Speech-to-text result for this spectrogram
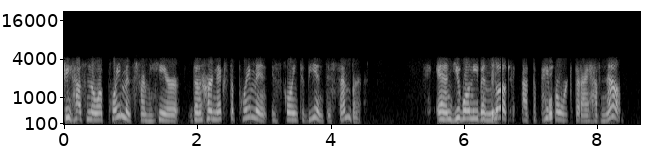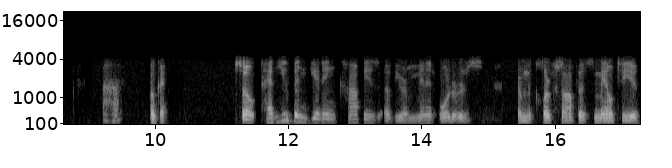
she has no appointments from here? Then her next appointment is going to be in December, and you won't even Okay. look at the paperwork that I have now. Uh huh. Okay. So, have you been getting copies of your minute orders from the clerk's office mailed to you?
